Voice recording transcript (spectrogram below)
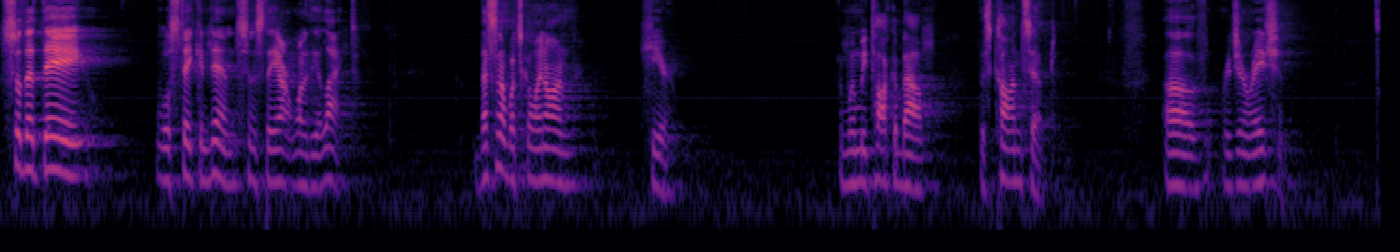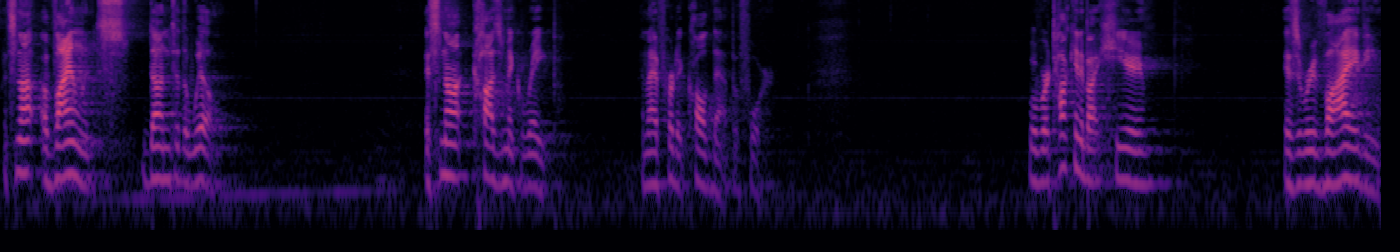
so that they will stay condemned since they aren't one of the elect. That's not what's going on here. And when we talk about this concept of regeneration, it's not a violence done to the will, it's not cosmic rape. And I've heard it called that before. What we're talking about here is a reviving,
